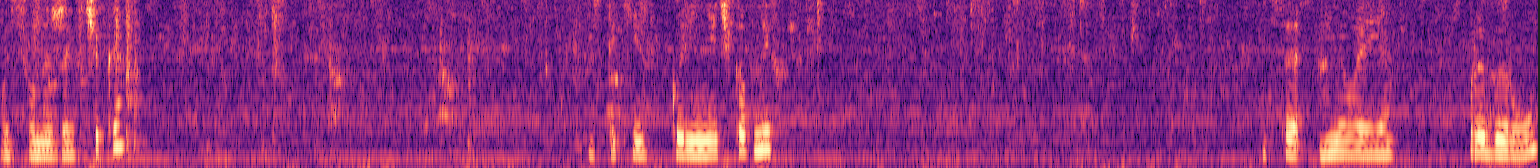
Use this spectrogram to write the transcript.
Ось вони живчики. Ось такі коріннячка в них. Це гниле я приберу.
